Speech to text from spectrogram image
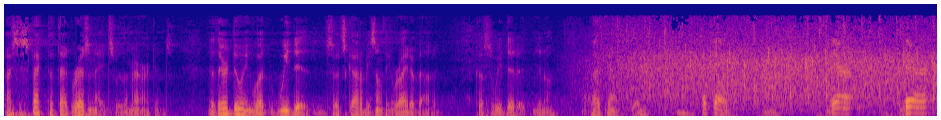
I suspect that that resonates with Americans. They're doing what we did, so it's got to be something right about it, because we did it, you know. I can't. Uh, okay. There, there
